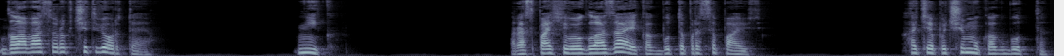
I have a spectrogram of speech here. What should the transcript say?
Глава 44. Ник. Распахиваю глаза и как будто просыпаюсь. Хотя почему как будто?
